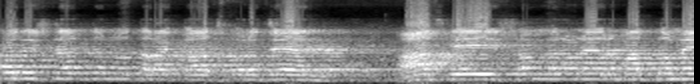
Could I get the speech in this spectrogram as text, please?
প্রতিষ্ঠার জন্য তারা কাজ করেছেন। আজকে এই সম্মেলনের মাধ্যমে,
